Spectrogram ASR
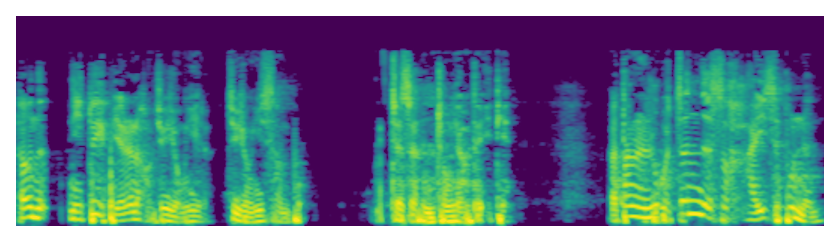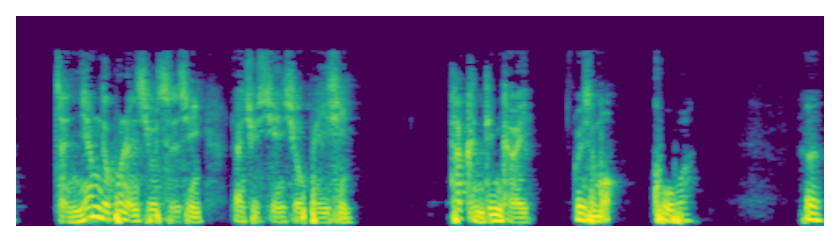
然后呢？你对别人好就容易了，就容易散播，这是很重要的一点啊。当然，如果真的是还是不能，怎样都不能修慈心，那就先修悲心。他肯定可以，为什么？苦啊，嗯，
